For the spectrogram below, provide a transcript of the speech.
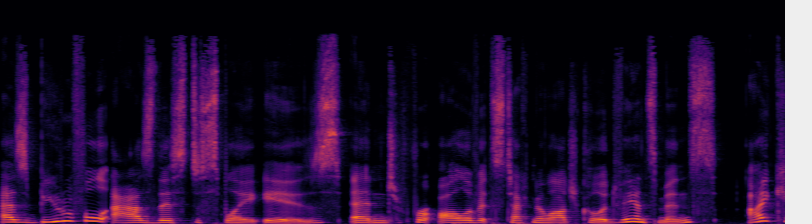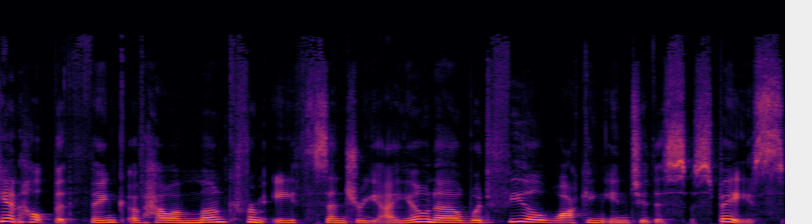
As beautiful as this display is, and for all of its technological advancements, I can't help but think of how a monk from 8th century Iona would feel walking into this space,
